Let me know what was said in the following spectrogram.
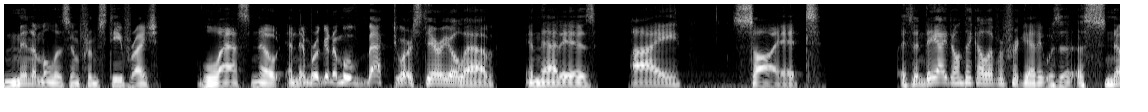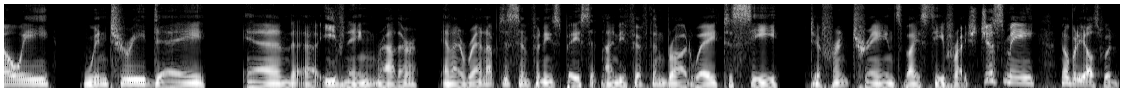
Minimalism from Steve Reich. Last note, and then we're going to move back to our Stereolab, and that is I saw it. It's a day I don't think I'll ever forget. It was a, a snowy, wintry day and uh, evening, rather, and I ran up to Symphony Space at 95th and Broadway to see different trains by Steve Reich. Just me. Nobody else would,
